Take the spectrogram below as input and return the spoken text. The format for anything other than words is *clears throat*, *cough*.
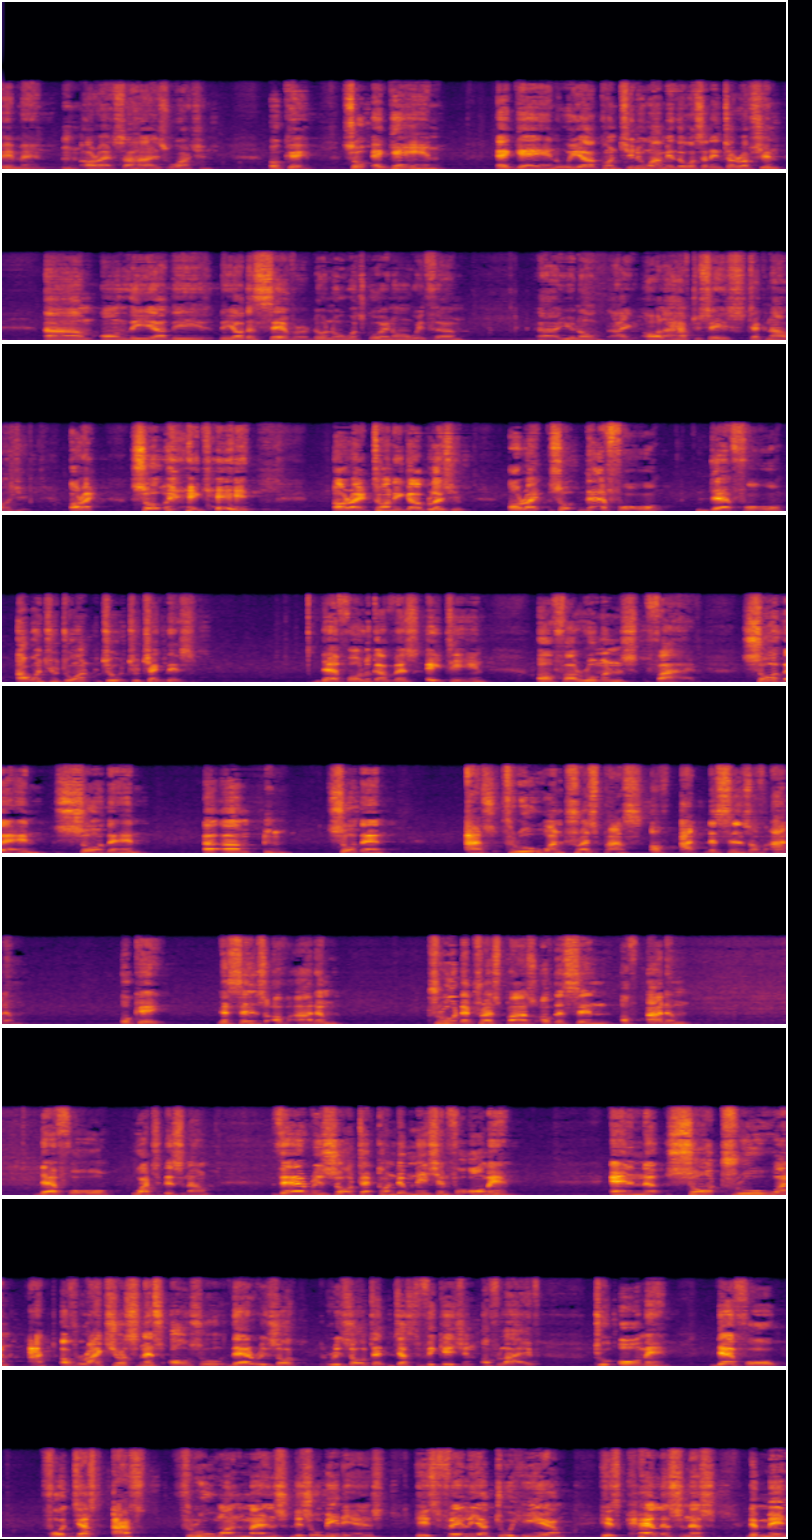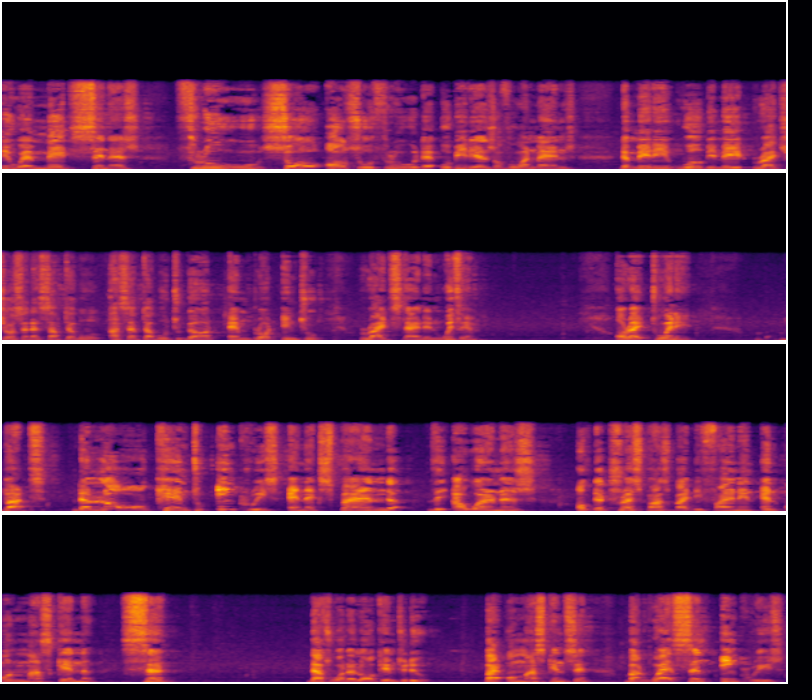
Amen. *clears throat* All right, Saha is watching. Okay, so again, again, we are continuing. I mean, there was an interruption um, on the uh, the the other server. Don't know what's going on with. Um, uh, you know, I all I have to say is technology. All right. So *laughs* again, all right, Tony. God bless you. All right. So therefore, therefore, I want you to to to check this. Therefore, look at verse 18 of uh, Romans 5. So then, so then, uh, um, *clears throat* so then, as through one trespass of the sins of Adam, okay, the sins of Adam, through the trespass of the sin of Adam, therefore, watch this now, there resulted condemnation for all men. And so through one act of righteousness also, there result, resulted justification of life to all men. Therefore, for just as through one man's disobedience, his failure to hear, his carelessness, the many were made sinners, through so also through the obedience of one man's the many will be made righteous and acceptable acceptable to God and brought into right standing with him all right 20 but the law came to increase and expand the awareness of the trespass by defining and unmasking sin. That's what the law came to do, by unmasking sin. But where sin increased,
